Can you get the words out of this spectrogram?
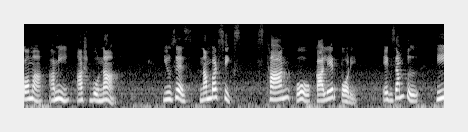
কমা আমি আসব না ইউজেস নাম্বার সিক্স স্থান ও কালের পরে example he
